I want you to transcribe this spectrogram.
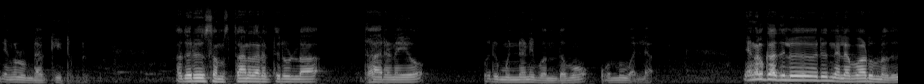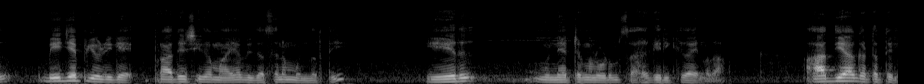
ഞങ്ങൾ ഉണ്ടാക്കിയിട്ടുണ്ട്. അതൊരു സംസ്ഥാന തലത്തിലുള്ള ധാരണയോ ഒരു മുന്നണി ബന്ധമോ ഒന്നുമല്ല. ഞങ്ങൾക്കതിൽ ഒരു നിലപാടുള്ളത് ബി ജെ പി ഒഴികെ പ്രാദേശികമായ വികസനം മുൻനിർത്തി ഏത് മുന്നേറ്റങ്ങളോടും സഹകരിക്കുക എന്നതാണ്. ആദ്യഘട്ടത്തിൽ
